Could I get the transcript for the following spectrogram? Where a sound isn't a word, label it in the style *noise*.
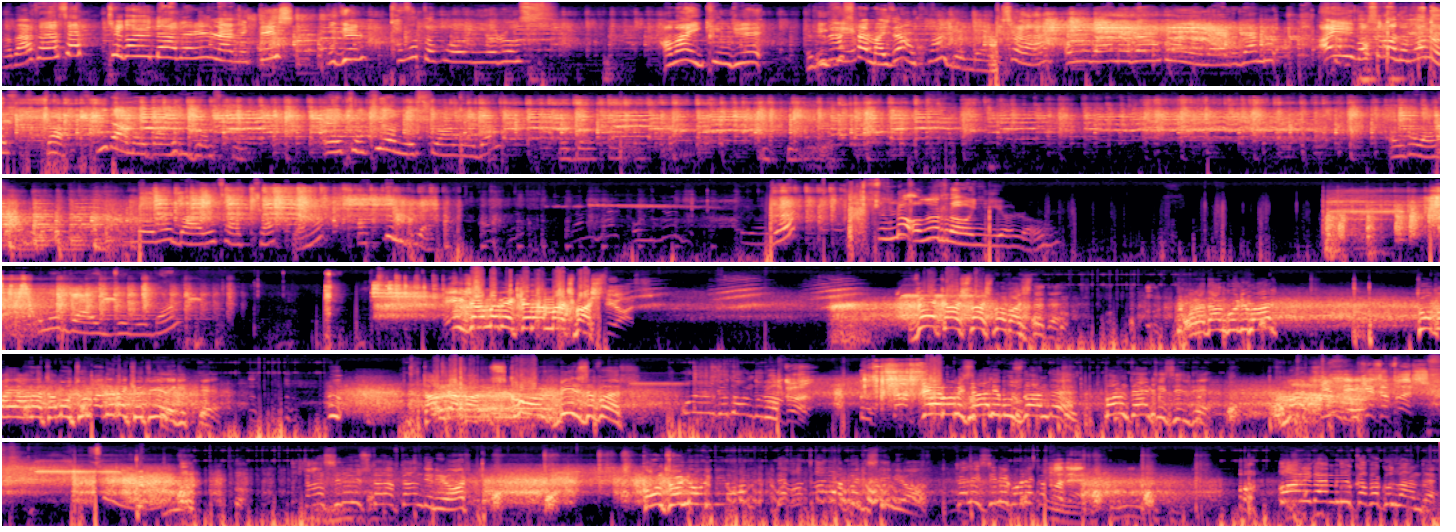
Merhaba arkadaşlar. Çek oyunda haberlerlemekteyiz. Bugün kafa topu oynuyoruz. Ama ikinci iki... sen meydan okuma gönder. Sen onu bana meydan okuma gönderdi. Ben de... Ay basamadım Onur. Bak bir daha meydan okuyacağım. Evet çok iyi Onur şu an meydan. Arkadaşlar bu Davet atacak bana. Attım bile. Şimdi Onur'la oynuyorum. Onur geldi buradan. Heyecanla beklenen maç başlıyor. Ve karşılaşma başladı. Oradan golü var. Top ayağına tam oturmadı ve kötü yere gitti. Tam defa. Skor 1-0. Oyuncu donduruldu. Zero misali buzlandı. Panter kesildi. Maç şimdi 2-0. Şansını üst taraftan deniyor. Kontrollü oynuyor ve hata yapmak istemiyor. Kalesini gole kapadı. Aniden büyük kafa kullandı.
